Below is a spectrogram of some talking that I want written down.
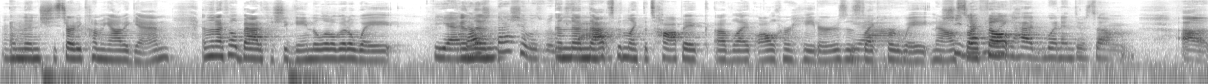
Mm-hmm. and then she started coming out again. And then I felt bad because she gained a little bit of weight. Yeah, And that, then- that shit was really. And then that's been like the topic of like all her haters is like her weight now. She so I definitely felt had went into some uh,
